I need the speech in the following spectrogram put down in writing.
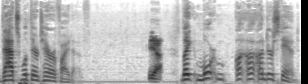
That's what they're terrified of. Yeah. Like more uh, understand.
